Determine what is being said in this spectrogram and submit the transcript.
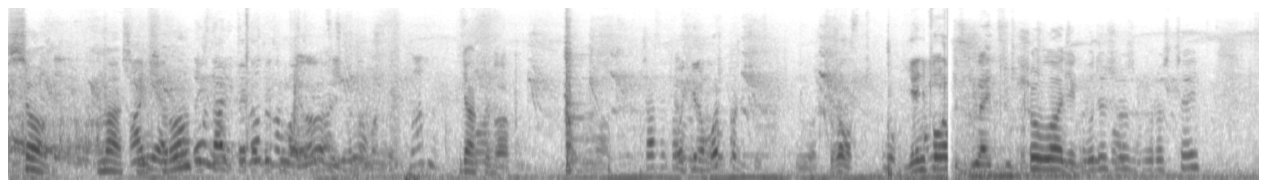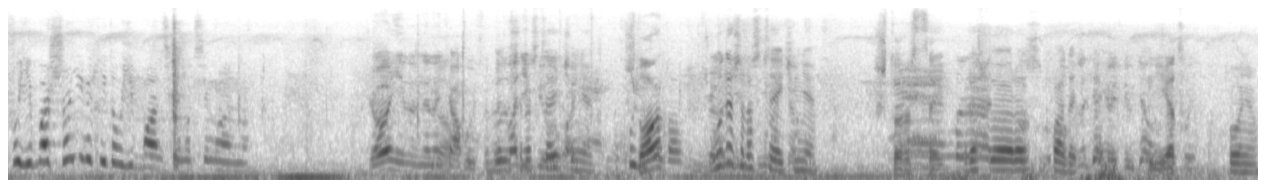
Все, на свій сором. Дякую. Кира, можешь пролечить? Пожалуйста. Я не полагаю. Блядь, Що, Владик, будеш роз, розцей? Фу, ебать, что они какие-то уебанские максимально. Чого вони не натягуються? Блядь, Будеш Вадик розцей чи білий. ні? Что? Будеш розцей чи ні? Что расцей? Роз, розпадать. Затягивай ты утягивай. Нет. Понял.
